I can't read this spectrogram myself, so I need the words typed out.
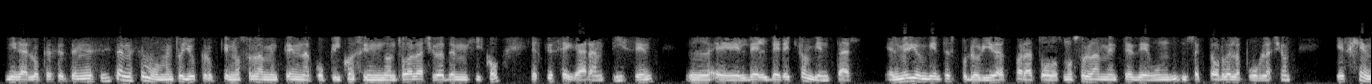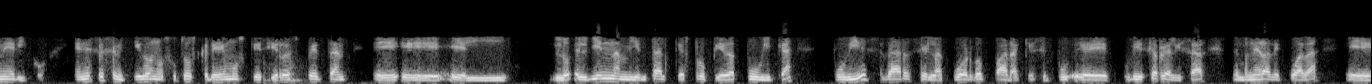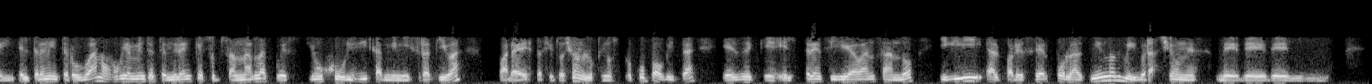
Mira, lo que se necesita en este momento, yo creo que no solamente en Acopilco, sino en toda la Ciudad de México, es que se garanticen el, del derecho ambiental. El medio ambiente es prioridad para todos, no solamente de un, sector de la población. Es genérico. En ese sentido, nosotros creemos que si respetan eh, eh, el, el bien ambiental, que es propiedad pública, pudiese darse el acuerdo para que se eh, pudiese realizar de manera adecuada el, tren interurbano. Obviamente tendrían que subsanar la cuestión jurídica administrativa para esta situación. Lo que nos preocupa ahorita es de que el tren sigue avanzando y al parecer por las mismas vibraciones de, de, de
